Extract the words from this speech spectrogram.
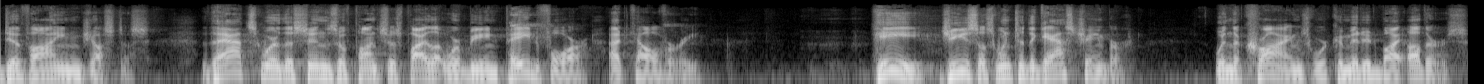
divine justice. That's where the sins of Pontius Pilate were being paid for at Calvary. He, Jesus, went to the gas chamber when the crimes were committed by others.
